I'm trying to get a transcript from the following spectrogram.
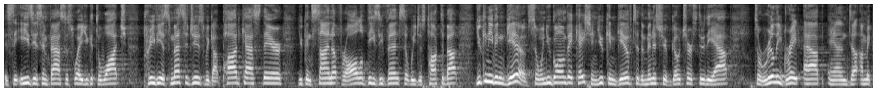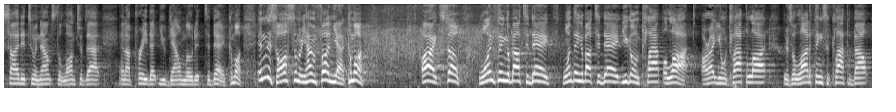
It's the easiest and fastest way. You get to watch previous messages. We got podcasts there. You can sign up for all of these events that we just talked about. You can even give. So when you go on vacation, you can give to the ministry of Go Church through the app. It's a really great app, and uh, I'm excited to announce the launch of that. And I pray that you download it today. Come on. Isn't this awesome? Are you having fun yet? Come on. All right, so one thing about today, one thing about today, you're gonna clap a lot. All right, you're gonna clap a lot. There's a lot of things to clap about.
